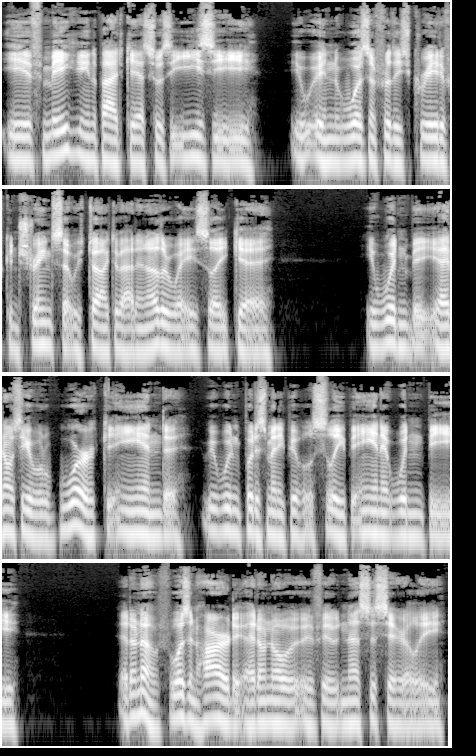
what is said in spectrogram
If making the podcast was easy it, and wasn't for these creative constraints that we've talked about in other ways, like, uh, it wouldn't be, I don't think it would work and it wouldn't put as many people to sleep and it wouldn't be, I don't know, if it wasn't hard, I don't know if it necessarily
